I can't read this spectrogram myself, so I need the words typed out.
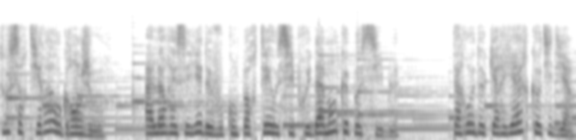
tout sortira au grand jour. Alors essayez de vous comporter aussi prudemment que possible. Tarot de carrière quotidien.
